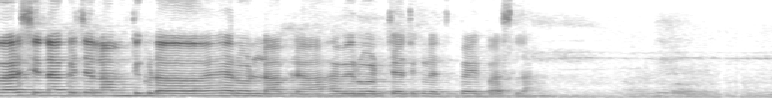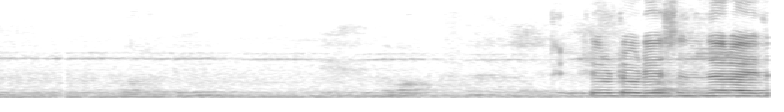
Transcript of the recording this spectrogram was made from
बारशे नाक्याच्या लांब तिकडं ह्या रोडला आपल्या हायवे रोडच्या तिकडे बायपासला शर्ट एवढे सुंदर आहेत.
